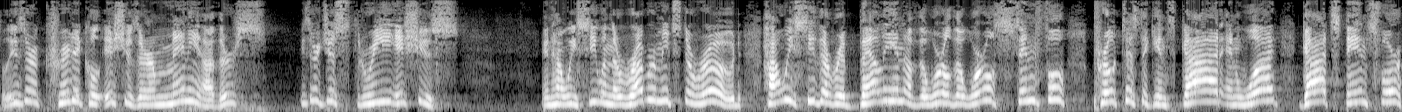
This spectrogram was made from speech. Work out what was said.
So these are critical issues. There are many others. These are just three issues and how we see when the rubber meets the road, how we see the rebellion of the world, the world's sinful protest against God and what God stands for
